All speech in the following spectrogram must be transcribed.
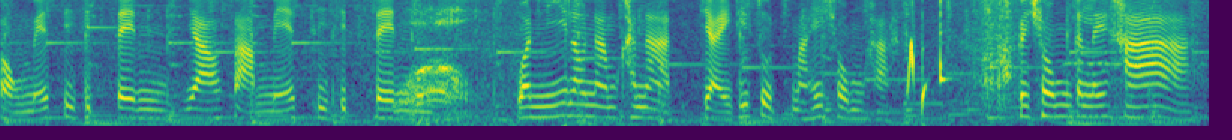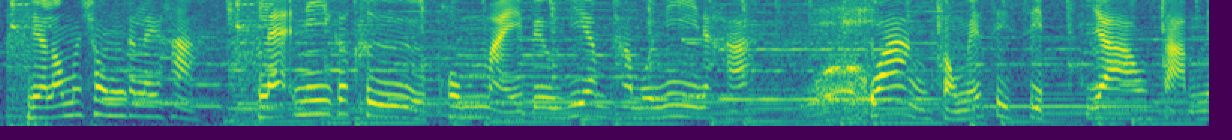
2เมตร40 เซนยาว3เมตร40 เซนวันนี้เรานำขนาดใหญ่ที่สุดมาให้ชมค่ะ ไปชมกันเลยค่ะ เดี๋ยวเรามาชมกันเลยค่ะ และนี่ก็คือพรมไหมเบลเยียมฮาร์โมนีนะคะกว้าง2เมตร40 ยาว3เม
